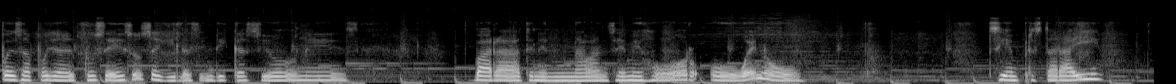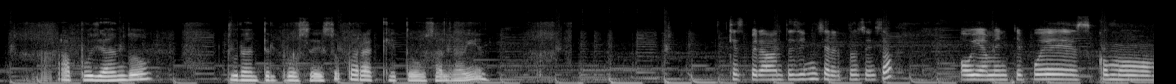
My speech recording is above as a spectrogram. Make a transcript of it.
Pues apoyar el proceso, seguir las indicaciones para tener un avance mejor o bueno, siempre estar ahí apoyando durante el proceso para que todo salga bien. ¿Qué esperaba antes de iniciar el proceso? Obviamente pues como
